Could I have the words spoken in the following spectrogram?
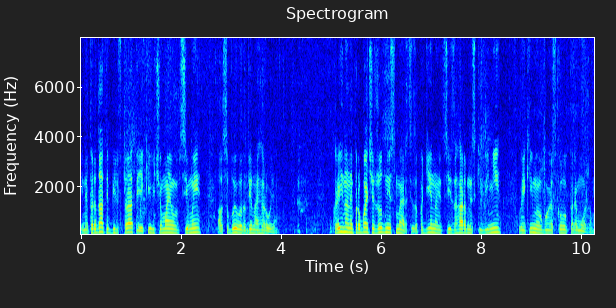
і не передати біль втрати, які відчуваємо всі ми, а особливо родина героя. Україна не пробачить жодної смерті, заподіяної цій загарбницькій війні, у якій ми обов'язково переможемо.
